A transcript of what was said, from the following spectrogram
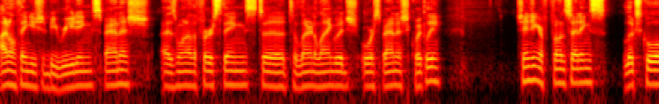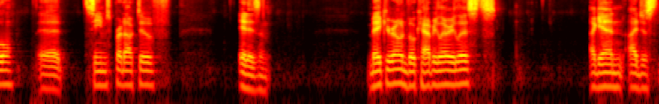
I don't think you should be reading Spanish as one of the first things to, to learn a language or Spanish quickly. Changing your phone settings looks cool. It seems productive. It isn't. Make your own vocabulary lists. Again, I just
